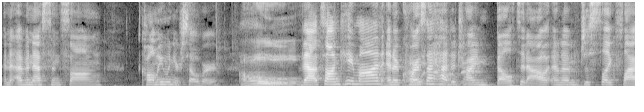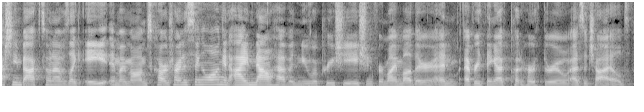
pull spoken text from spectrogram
an Evanescence song, "Call Me When You're Sober." Oh, That song came on, and of course, I had to try mad. and belt it out. And I'm just like flashing back to when I was like eight in my mom's car trying to sing along. And I now have a new appreciation for my mother and everything I've put her through as a child.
